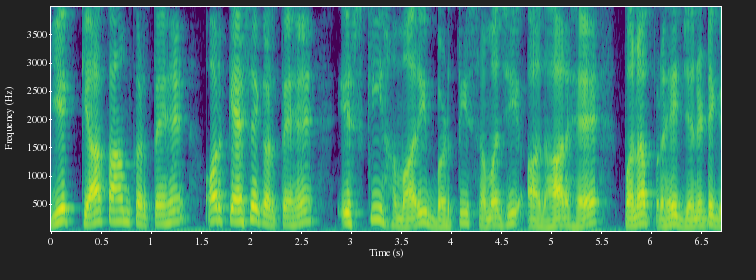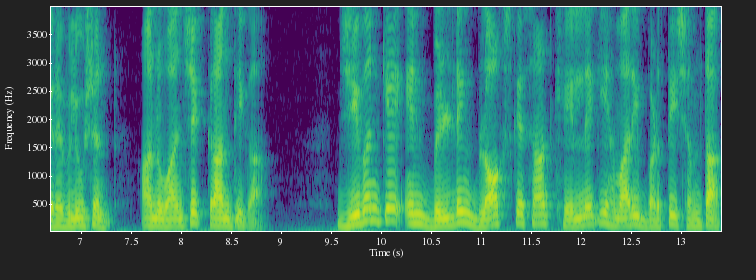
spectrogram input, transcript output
ये क्या काम करते हैं और कैसे करते हैं, इसकी हमारी बढ़ती समझ ही आधार है पनप रहे जेनेटिक रेवोल्यूशन आनुवांशिक क्रांति का। जीवन के इन बिल्डिंग ब्लॉक्स के साथ खेलने की हमारी बढ़ती क्षमता,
